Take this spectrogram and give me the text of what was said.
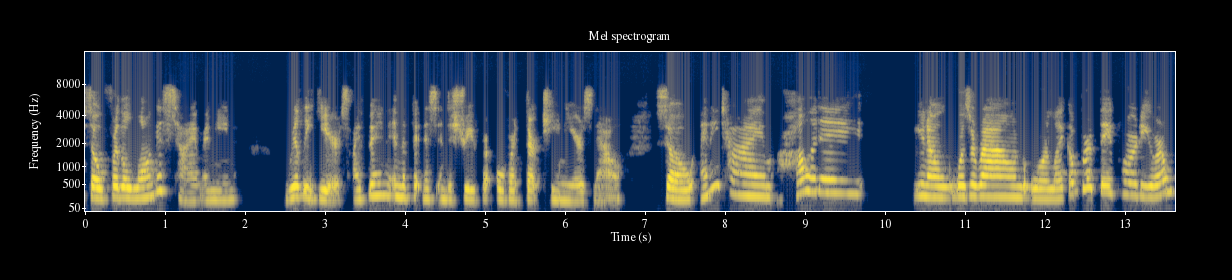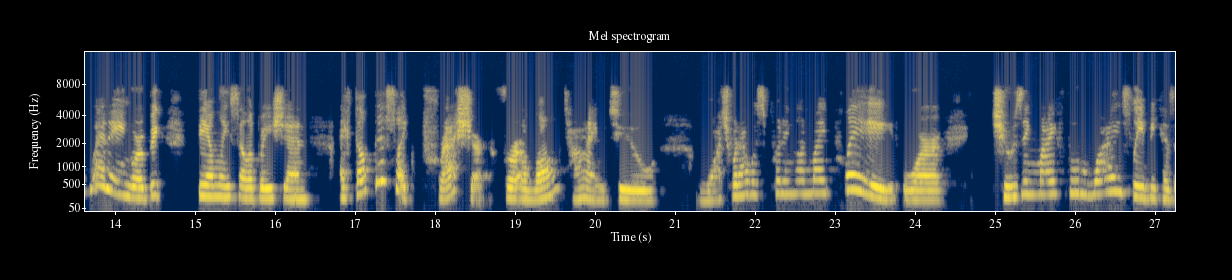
So for the longest time, I mean, really years, I've been in the fitness industry for over 13 years now. So anytime a holiday, you know, was around or like a birthday party or a wedding or a big family celebration, I felt this like pressure for a long time to watch what I was putting on my plate or choosing my food wisely because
